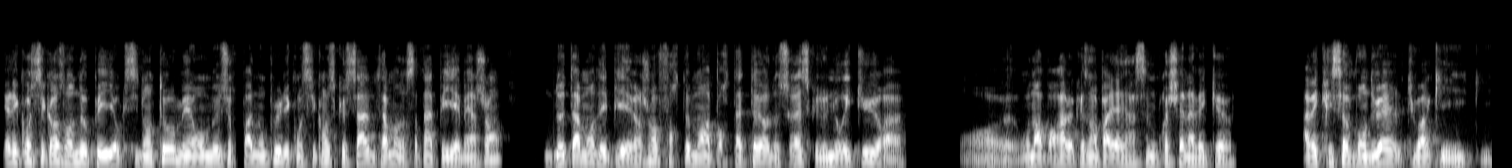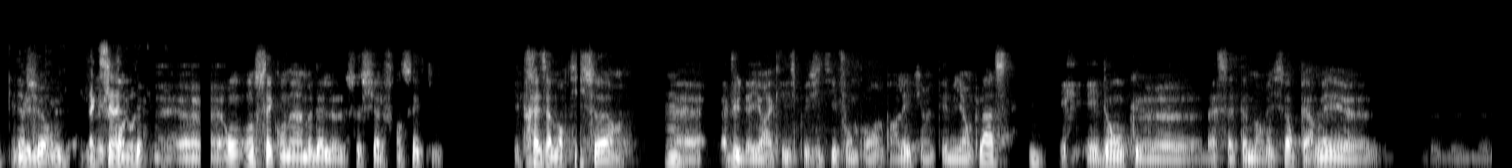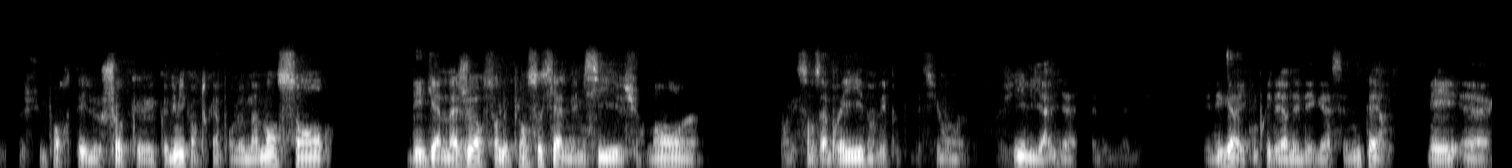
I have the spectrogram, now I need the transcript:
il y a les conséquences dans nos pays occidentaux, mais on ne mesure pas non plus les conséquences que ça notamment dans certains pays émergents, notamment des pays émergents fortement importateurs, ne serait-ce que de nourriture. Euh, on, aura l'occasion d'en parler la semaine prochaine avec, euh, avec Christophe Bonduel, tu vois, qui, qui, Bien sûr. l'accès à la. Euh, on, sait qu'on a un modèle social français qui est très amortisseur. Mmh. on a vu d'ailleurs avec les dispositifs, on pourra en parler, qui ont été mis en place. Mmh. Et, donc, bah, cet amortisseur permet supporter le choc économique, en tout cas pour le moment, sans dégâts majeurs sur le plan social, même si sûrement dans les sans-abri, dans des populations euh, fragiles, il y, a, des dégâts, y compris d'ailleurs des dégâts sanitaires. Mais euh,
